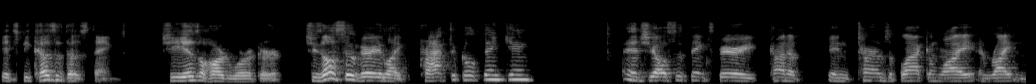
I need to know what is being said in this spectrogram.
it's because of those things. She is a hard worker. She's also very like practical thinking, and she also thinks very kind of in terms of black and white and right and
